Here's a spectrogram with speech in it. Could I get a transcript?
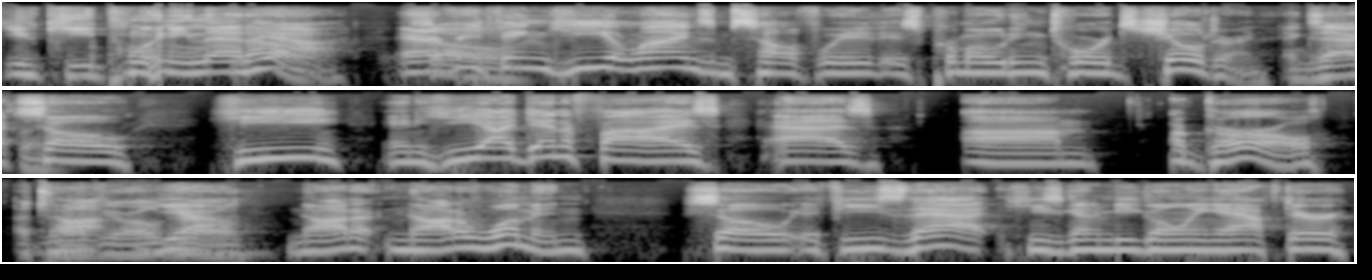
you keep pointing that Yeah. Out. So- Everything he aligns himself with is promoting towards children. Exactly. So he and he identifies as um a girl, A 12-year-old not- girl. not a, not a woman. So if he's that, he's going to be going after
